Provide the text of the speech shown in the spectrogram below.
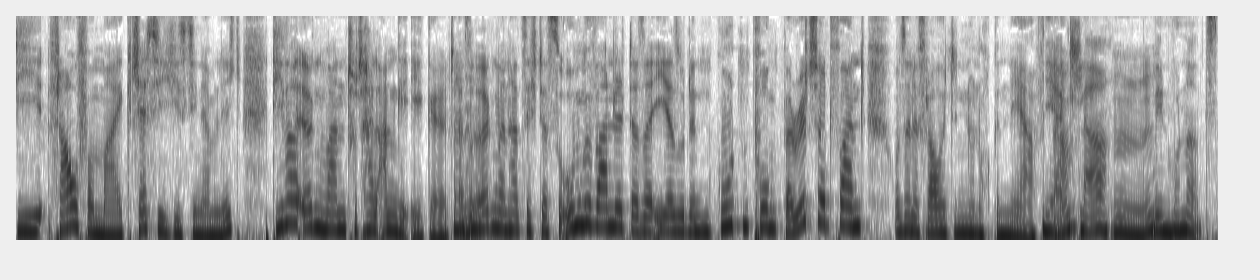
Die Frau von Mike, Jessie hieß die nämlich, die war irgendwann total angeekelt. Also Mhm. irgendwann hat sich das so umgewandelt, dass er eher so den guten Punkt bei Richard fand und seine Frau hat ihn nur noch genervt. Ja, ne? klar. Wen wundert's?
